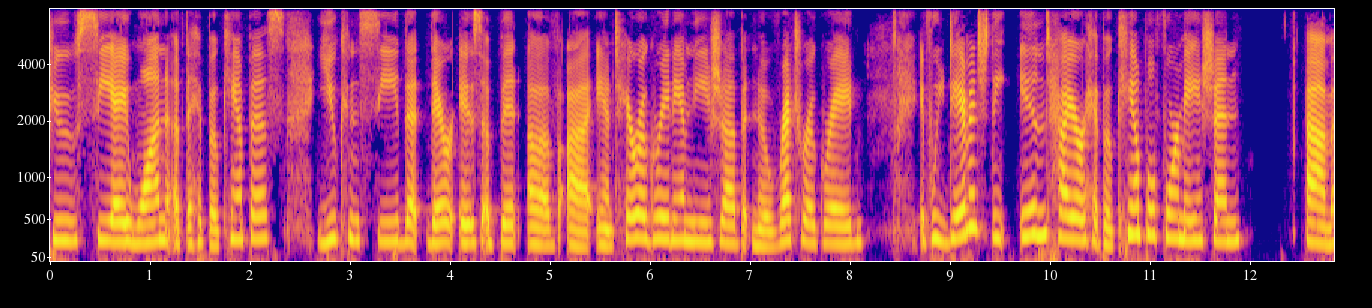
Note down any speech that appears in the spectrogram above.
to CA1 of the hippocampus. You can see that there is a bit of uh, anterograde amnesia, but no retrograde. If we damage the entire hippocampal formation, um,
